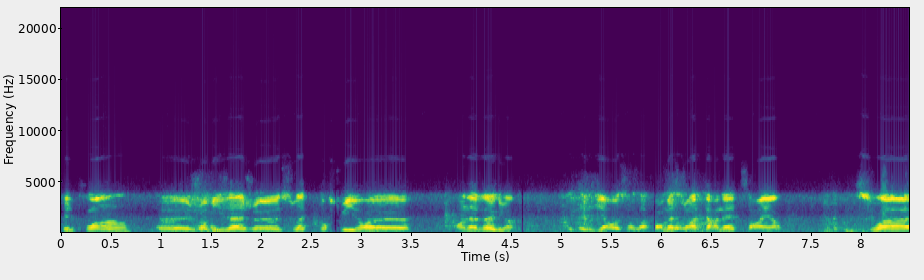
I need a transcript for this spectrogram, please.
fais le point. Euh, J'envisage soit de poursuivre en aveugle, c'est-à-dire sans information internet, sans rien, soit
